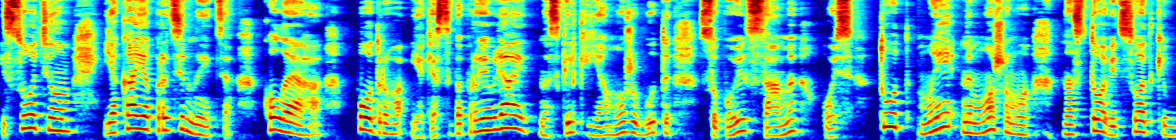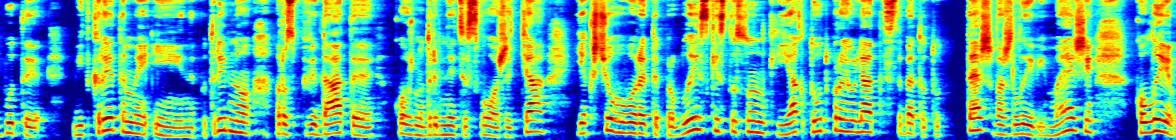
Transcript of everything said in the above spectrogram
і соціумом, яка є працівниця, колега. Подруга, як я себе проявляю, наскільки я можу бути собою саме ось тут. Ми не можемо на 100% бути відкритими і не потрібно розповідати кожну дрібницю свого життя. Якщо говорити про близькі стосунки, як тут проявляти себе, то тут теж важливі межі, коли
